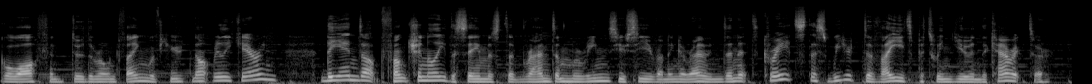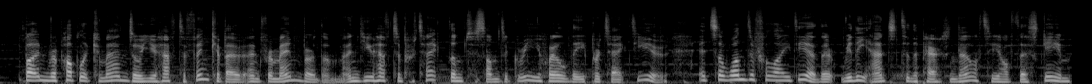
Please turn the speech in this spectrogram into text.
go off and do their own thing with you not really caring they end up functionally the same as the random marines you see running around, and it creates this weird divide between you and the character. But in Republic Commando you have to think about and remember them, and you have to protect them to some degree while they protect you. It's a wonderful idea that really adds to the personality of this game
